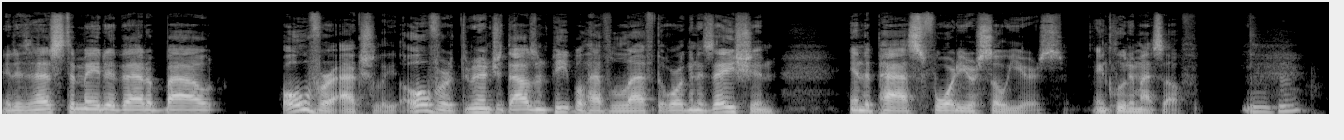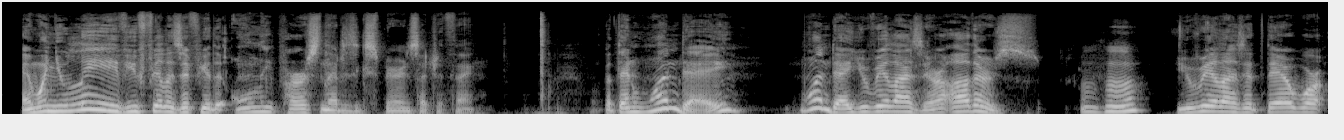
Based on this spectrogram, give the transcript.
It is estimated that about over, actually, over 300,000 people have left the organization in the past 40 or so years, including myself. Mm-hmm. And when you leave, you feel as if you're the only person that has experienced such a thing. But then one day, one day, you realize there are others. Mm-hmm. You realize that there were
